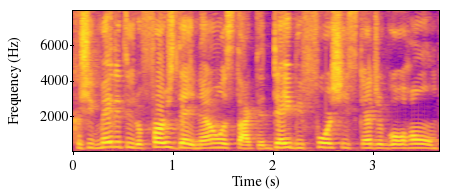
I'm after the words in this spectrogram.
Cause she made it through the first day. Now it's like the day before she scheduled go home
